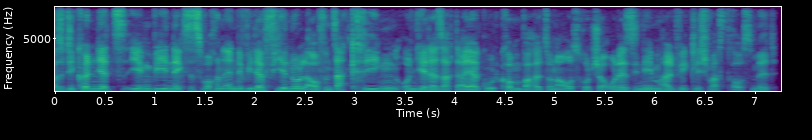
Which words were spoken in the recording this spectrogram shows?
Also die können jetzt irgendwie nächstes Wochenende wieder 4-0 auf den Sack kriegen und jeder sagt, ah ja gut, komm, war halt so ein Ausrutscher oder sie nehmen halt wirklich was draus mit.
